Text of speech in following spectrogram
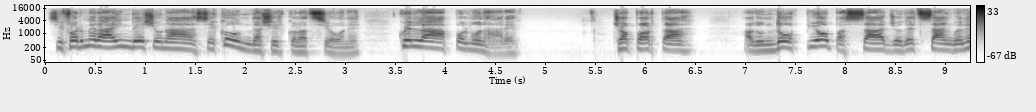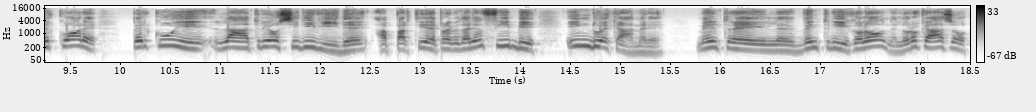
si formerà invece una seconda circolazione, quella polmonare. Ciò porta ad un doppio passaggio del sangue nel cuore per cui l'atrio si divide a partire proprio dagli anfibi in due camere, mentre il ventricolo, nel loro caso,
